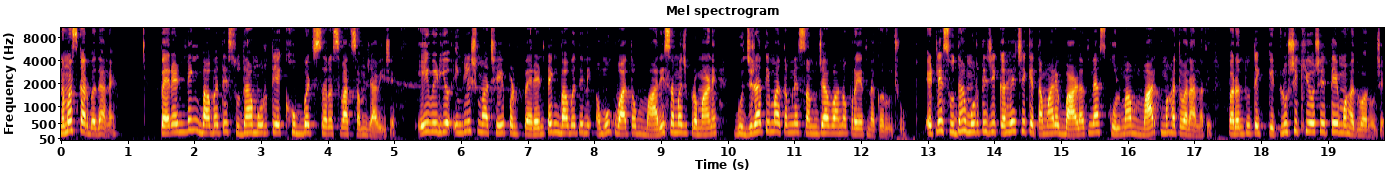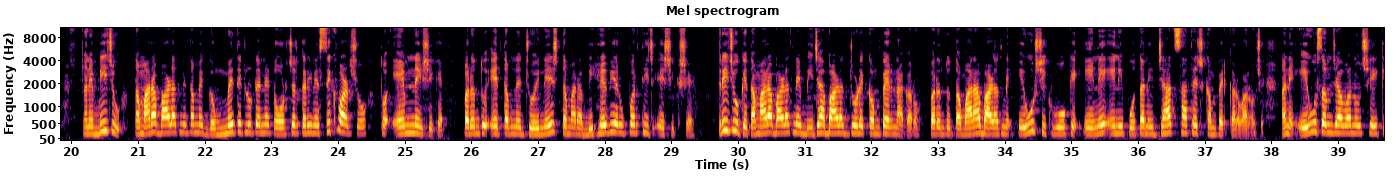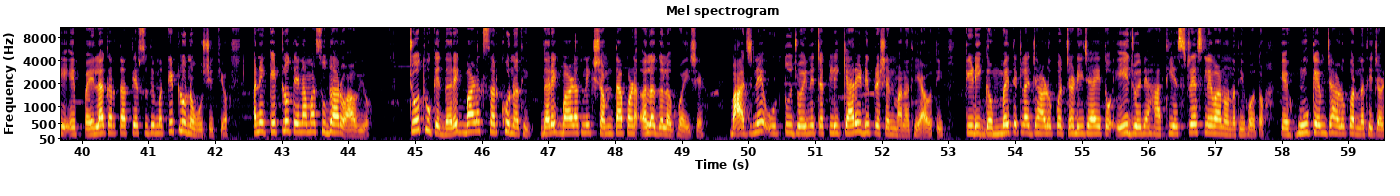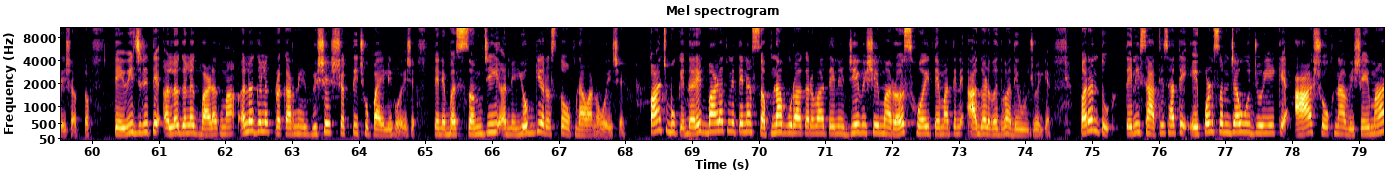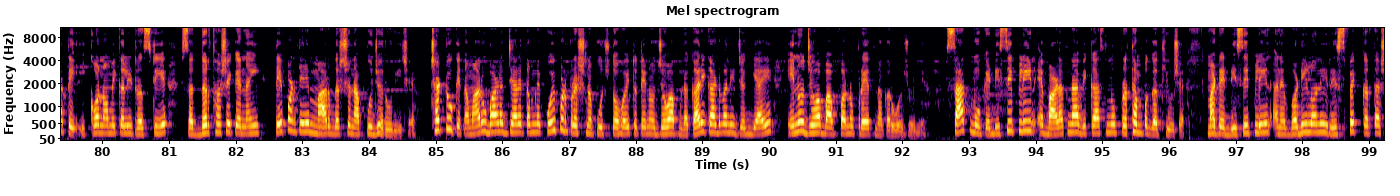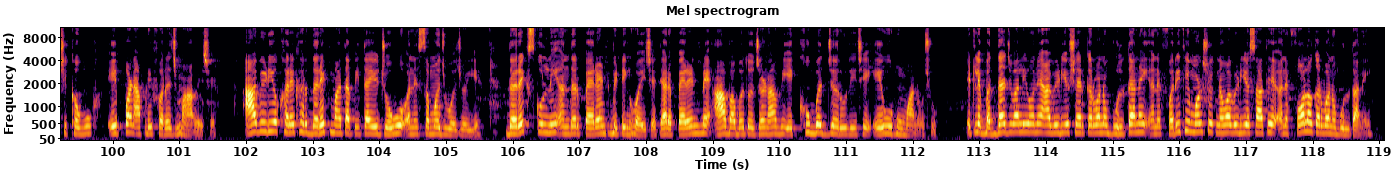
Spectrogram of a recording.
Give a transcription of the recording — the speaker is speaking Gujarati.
નમસ્કાર બધાને. પેરેન્ટિંગ બાબતે સુધા મૂર્તિએ ખૂબ જ સરસ વાત સમજાવી છે. એ વીડિયો ઇંગ્લિશમાં છે, પણ પેરેન્ટિંગ બાબતેની અમુક વાતો મારી સમજ પ્રમાણે ગુજરાતીમાં તમને સમજાવવાનો પ્રયત્ન કરું છું. એટલે સુધા મૂર્તિજી કહે છે કે તમારે બાળકના સ્કૂલમાં માર્ક મહત્ત્વના નથી, પરંતુ તે કેટલું શીખ્યો છે તે મહત્ત્વનું છે. અને બીજું, તમારા બાળકને તમે ગમે તેટલું તેને ટોર્ચર કરીને શીખવાડશો, તો એમ નહીં શીખે, પરંતુ એ તમને જોઈને જ તમારા બિહેવિયર ઉપરથી જ એ શીખશે. ત્રીજું કે તમારા બાળકને બીજા બાળક જોડે કમ્પેર ના કરો. પરંતુ તમારા બાળકને એવું શીખવો કે એને એની પોતાની જાત સાથે જ કમ્પેર કરવાનો છે. અને એવું સમજાવવાનું છે કે એ પહેલાં કરતાં અત્યાર સુધીમાં કેટલું નવું શીખ્યો અને કેટલો તેનામાં સુધારો આવ્યો. ચોથું કે દરેક બાળક સરખું નથી. દરેક બાળકની ક્ષમતા પણ અલગ અલગ હોય છે. બાજને ઉડતું જોઈને ચકલી ક્યારેય ડિપ્રેશનમાં નથી આવતી. કીડી ગમે તેટલા ઝાડ ઉપર ચડી જાય તો એ જોઈને હાથીએ સ્ટ્રેસ લેવાનો નથી હોતો કે હું કેમ ઝાડ ઉપર નથી ચડી શકતો. તેવી જ રીતે અલગ અલગ બાળકમાં અલગ અલગ પ્રકારની વિશેષ શક્તિ છુપાયેલી હોય છે. તેને બસ સમજી અને યોગ્ય રસ્તો અપનાવવાનો હોય છે. પાંચમું બુકે દરેક બાળકને તેના સપના પૂરા કરવા, તેને જે વિષયમાં રસ હોય તેમાં તેને આગળ વધવા દેવું જોઈએ. પરંતુ તેની સાથે સાથે એ પણ સમજાવવું જોઈએ કે આ શોખના વિષયમાં તે ઇકોનોમિકલી દ્રષ્ટિએ સદ્ધર થશે કે નહીં, તે પણ તેને માર્ગદર્શન આપવું જરૂરી છે. છઠ્ઠું કે તમારું બાળક જ્યારે તમને કોઈ પણ પ્રશ્ન પૂછતો હોય તો તેનો જવાબ નકારી કાઢવાની જગ્યાએ એનો જવાબ આપવાનો પ્રયત્ન કરવો જોઈએ. સાતમું કે ડિસિપ્લિન એ બાળકના વિકાસનું પ્રથમ પગથિયું છે. માટે ડિસિપ્લિન અને વડીલોની રિસ્પેક્ટ કરતાં શીખવવું એ પણ આપણી ફરજમાં આવે છે. આ વીડિયો ખરેખર દરેક માતા પિતાએ જોવો અને સમજવો જોઈએ. દરેક સ્કૂલની અંદર પેરેન્ટ મિટિંગ હોય છે. ત્યારે પેરેન્ટને આ બાબતો જણાવવી એ ખૂબ જ જરૂરી છે એવું હું માનું છું. એટલે બધા જ વાલીઓને આ વીડિયો શેર કરવાનું ભૂલતા નહીં અને ફરીથી મળશું એક નવા વીડિયો સાથે અને ફોલો કરવાનું ભૂલતા નહીં.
